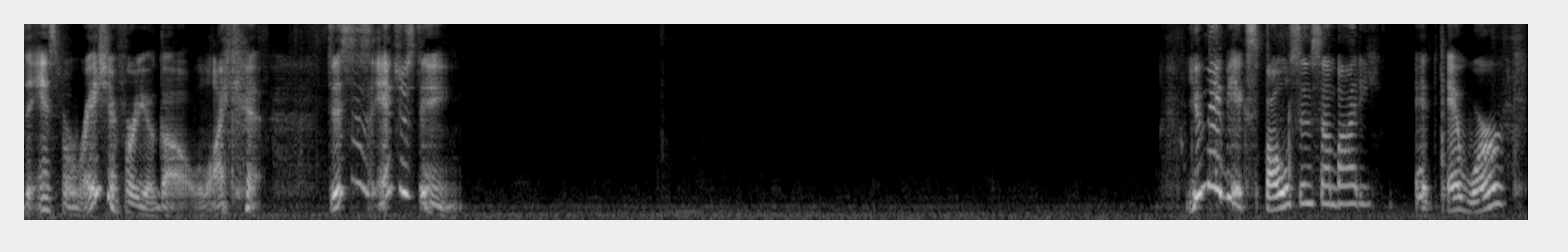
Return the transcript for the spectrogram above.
the inspiration for your goal. Like, this is interesting. You may be exposing somebody at, at work.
